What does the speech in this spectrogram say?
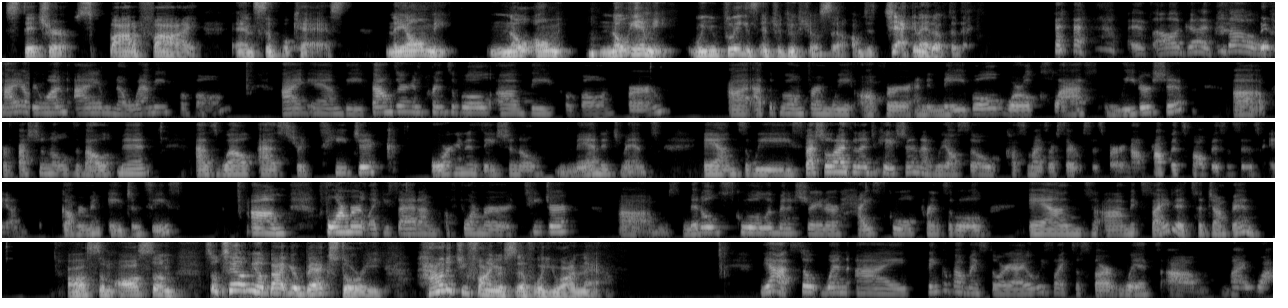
Stitcher, Spotify, and Simplecast, Naomi, Noemi, Noemi, will you please introduce yourself? I'm just jacking that up today. it's all good. So, hi everyone. I am Noemi Pavon. I am the founder and principal of the Pavon firm. Uh, at the Pavon firm, we offer and enable world class leadership, uh, professional development, as well as strategic organizational management. And we specialize in education and we also customize our services for nonprofits, small businesses, and government agencies. Um, former, like you said, I'm a former teacher, um, middle school administrator, high school principal, and I'm excited to jump in. Awesome, awesome. So tell me about your backstory. How did you find yourself where you are now? Yeah, so when I think about my story, I always like to start with um, my why.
